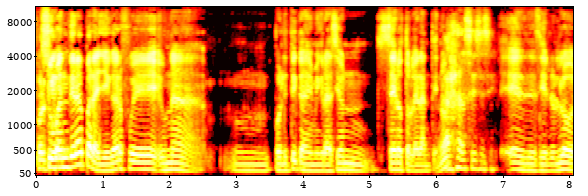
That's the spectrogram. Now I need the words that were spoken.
Porque... Su bandera para llegar fue una Mm, política de inmigración cero tolerante, ¿no? sí, sí, sí. Es decir, lo,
